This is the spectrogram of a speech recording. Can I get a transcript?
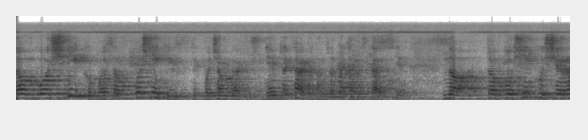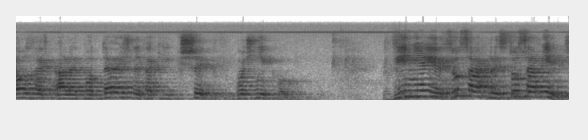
to w głośniku, bo są głośniki w tych pociągach już w Niemczech, tak, bo tam zakładają stacje. No, to w głośniku się rozległ, ale potężny taki krzyk w głośniku. W imię Jezusa Chrystusa milcz.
